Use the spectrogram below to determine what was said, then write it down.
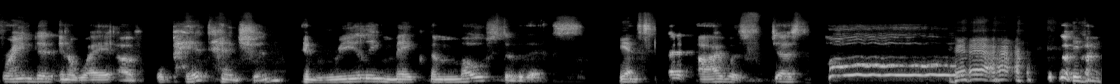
framed it in a way of, well, pay attention and really make the most of this. Yes. Instead, I was just, oh. did, you,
